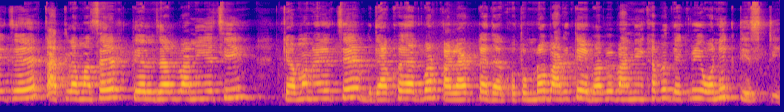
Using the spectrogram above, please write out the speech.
এই যে কাতলা মাছের তেল ঝাল বানিয়েছি, কেমন হয়েছে? দেখো একবার কালারটা দেখো, তোমরাও বাড়িতে এভাবে বানিয়ে খাবে, দেখবে অনেক টেস্টি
